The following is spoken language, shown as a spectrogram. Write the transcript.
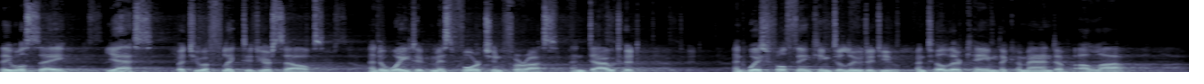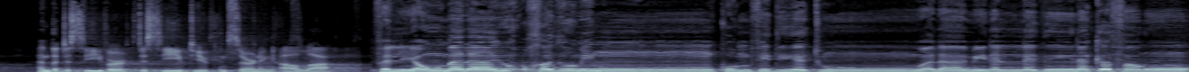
They will say, Yes, but you afflicted yourselves and awaited misfortune for us and doubted. And wishful thinking deluded you until there came the command of Allah. And the deceiver deceived you concerning Allah. فاليوم لا يؤخذ منكم فدية ولا من الذين كفروا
